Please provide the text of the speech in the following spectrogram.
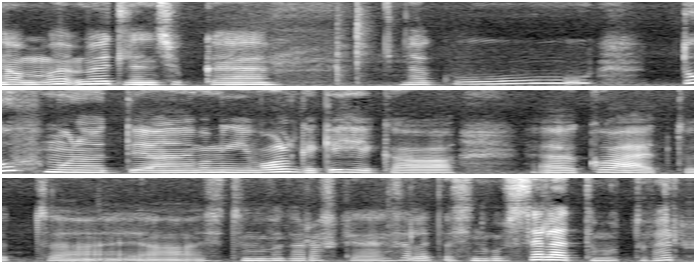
no ma, ma ütlen, niisugune nagu tuhmunud ja nagu mingi valge kihiga äh, kaetud äh, ja seda on väga raske seletada, see on nagu seletamatu värv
